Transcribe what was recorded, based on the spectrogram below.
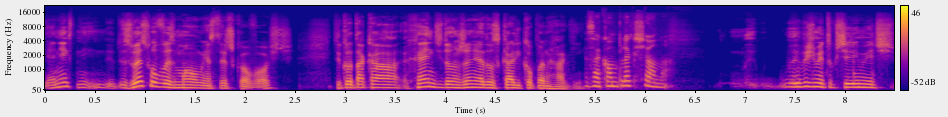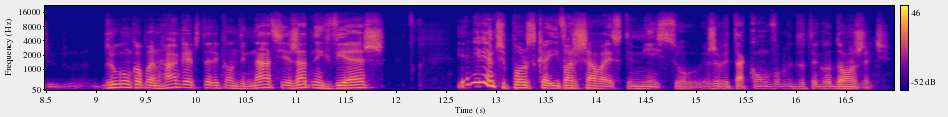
ja nie, złe słowo jest małomiasteczkowość, tylko taka chęć dążenia do skali Kopenhagi. Zakompleksiona. My byśmy tu chcieli mieć drugą Kopenhagę, cztery kondygnacje, żadnych wież, ja nie wiem, czy Polska i Warszawa jest w tym miejscu, żeby taką w ogóle do tego dążyć.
